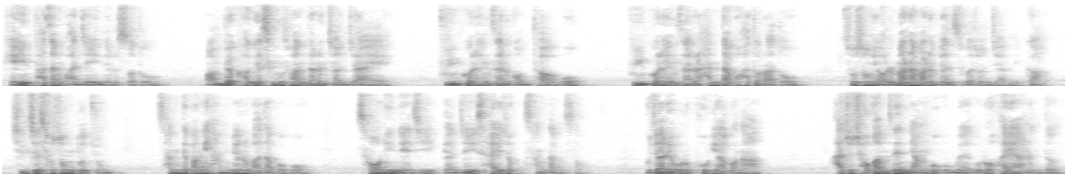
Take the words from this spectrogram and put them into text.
개인 파산 관제인으로서도 완벽하게 승소한다는 전제하에 부인권 행사를 검토하고 부인권 행사를 한다고 하더라도 소송에 얼마나 많은 변수가 존재합니까? 실제 소송 도중 상대방의 항변을 받아보고 선의 내지 변제의 사회적 상당성, 무자력으로 포기하거나 아주 저감된 양보 금액으로 화해하는 등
